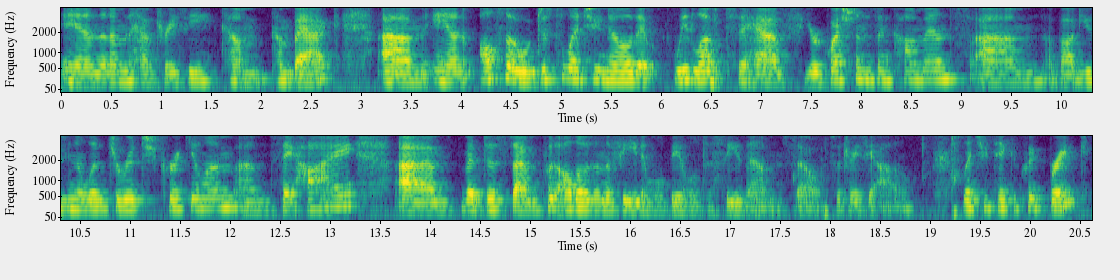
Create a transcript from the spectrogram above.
and then I'm going to have Tracy come come back. Um, and also, just to let you know that we'd love to have your questions and comments um, about using a literature-rich curriculum. Um, say hi, um, but just um, put all those in the feed, and we'll be able to see them. So, so Tracy, I'll let you take a quick break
